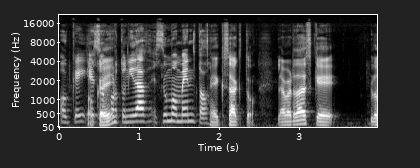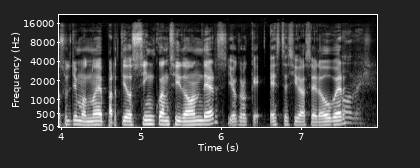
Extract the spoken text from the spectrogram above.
ok, es ok. oportunidad, es su momento. Exacto. La verdad es que los últimos nueve partidos, cinco han sido unders. Yo creo que este sí va a ser over. Over.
